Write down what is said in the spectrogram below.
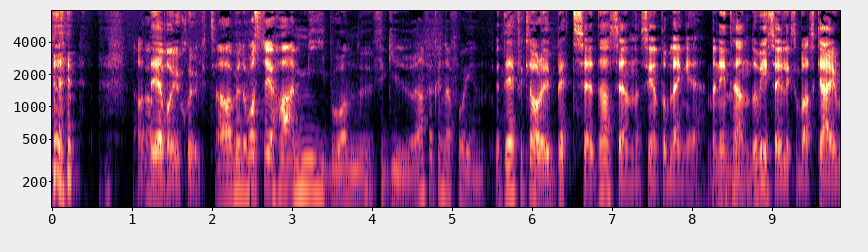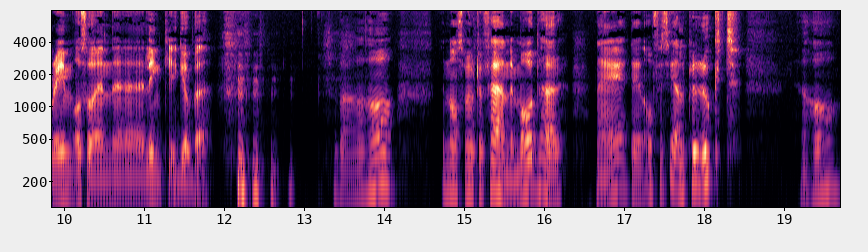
ja, det var ju sjukt. Ja, men då måste jag ha Amiibon-figuren för att kunna få in. Det förklarar ju Bethesda sen sent om länge. Men Nintendo mm. visar ju liksom bara Skyrim och så en uh, Link-gubbe. så bara, jaha. Är någon som har gjort en fan-mod här? Nej, det är en officiell produkt. Jaha.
